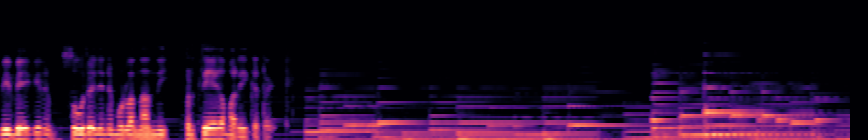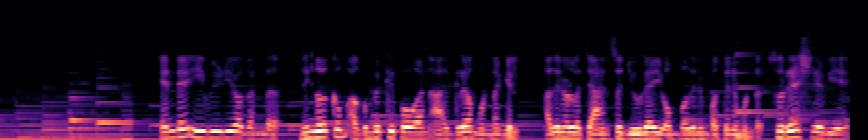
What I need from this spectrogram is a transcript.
വിവേകിനും സൂരജിനുമുള്ള നന്ദി പ്രത്യേകം അറിയിക്കട്ടെ. എന്റെ ഈ വീഡിയോ കണ്ട് നിങ്ങൾക്കും അകുമ്പയ്ക്ക് പോകാൻ ആഗ്രഹമുണ്ടെങ്കിൽ അതിനുള്ള ചാൻസ് ജൂലൈ ഒമ്പതിനും പത്തിനുമുണ്ട് സുരേഷ് രവിയെ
